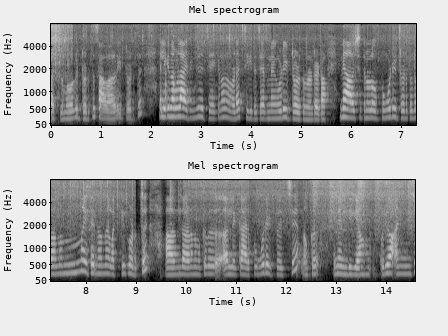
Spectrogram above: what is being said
വറ്റൽമുളക് ഇട്ടുകൊടുത്ത് സവാള ഇട്ടുകൊടുത്ത് അല്ലെങ്കിൽ നമ്മൾ അരിഞ്ഞ് വെച്ചേക്കണം നമ്മുടെ ചീരച്ചേട്ടനെയും കൂടി ഇട്ട് കൊടുക്കുന്നുണ്ട് കേട്ടോ ഇനി ആവശ്യത്തിനുള്ള ഉപ്പും കൂടി ഇട്ട് കൊടുത്തത് നന്നായിട്ട് തന്നെ ഒന്ന് ഇളക്കി കൊടുത്ത് എന്താണ് നമുക്കത് അല്ലെങ്കിൽ കരപ്പും കൂടി ഇട്ട് വെച്ച് നമുക്ക് ഇനി എന്ത് ചെയ്യാം? ഒരു അഞ്ച്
